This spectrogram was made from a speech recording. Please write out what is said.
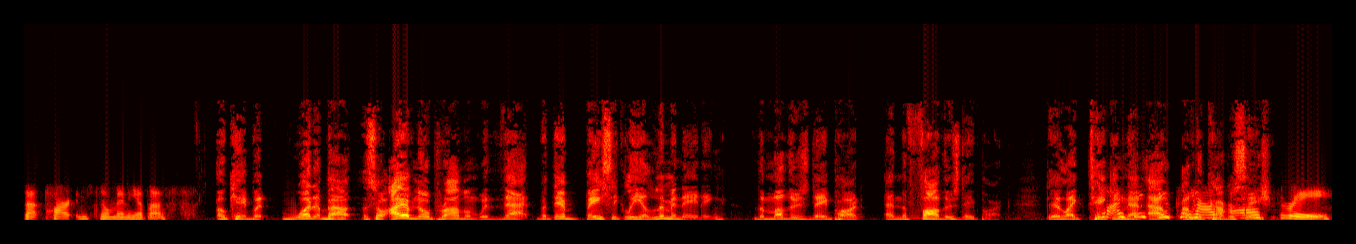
that, part in so many of us. Okay, but what about? So I have no problem with that, but they're basically eliminating the Mother's Day part and the Father's Day part. They're like taking Well, that out of the conversation. three.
